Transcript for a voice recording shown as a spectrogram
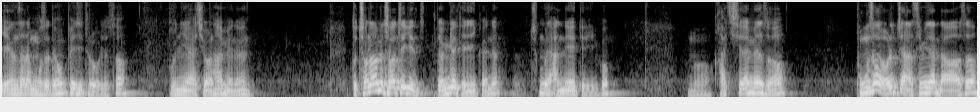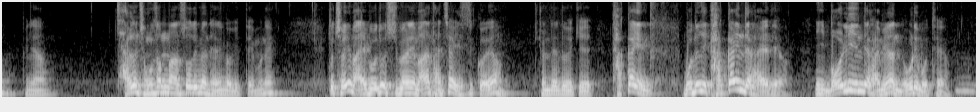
예은사람 봉사대 홈페이지 들어오셔서 문의하시거나 하면은 또 전화하면 저한테 연결되니까요. 충분히 안내해 드리고 뭐 같이 하면서 봉사는 어렵지 않습니다. 나와서 그냥 작은 정성만 쏟으면 되는 거기 때문에 또 저희 말고도 주변에 많은 단체가 있을 거예요. 그런데도 이렇게 가까이 뭐든지 가까이 데 가야 돼요. 이 멀리 있는 데 가면 오래 못 해요. 음.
